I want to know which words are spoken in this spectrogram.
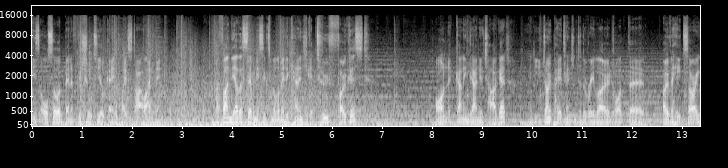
is also a beneficial to your gameplay style, I think. I find the other 76mm cannons, you get too focused on gunning down your target, and you don't pay attention to the reload or the overheat, sorry.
